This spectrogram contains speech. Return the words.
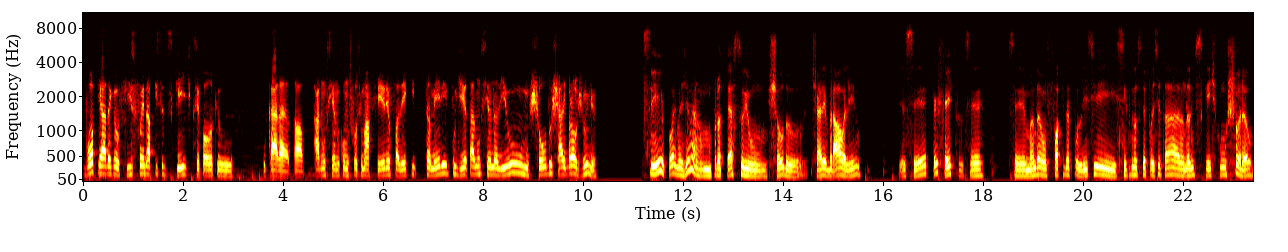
boa piada que eu fiz foi da pista de skate, que você falou que o, o cara tava anunciando como se fosse uma feira. Eu falei que também ele podia estar tá anunciando ali um show do Charlie Brown Jr. Sim, pô, imagina um protesto e um show do Charlie Brown ali. Ia ser perfeito. Você você manda um foco da polícia e cinco minutos depois você tá andando de skate com um chorão.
